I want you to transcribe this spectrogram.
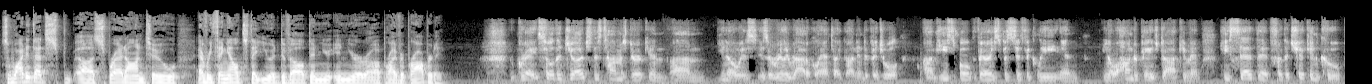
So why did that sp- uh, spread onto everything else that you had developed in your in your uh, private property? Great. So the judge, this Thomas Durkin, um, you know, is is a really radical anti-gun individual. Um, he spoke very specifically in you know a hundred page document. He said that for the chicken coop,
